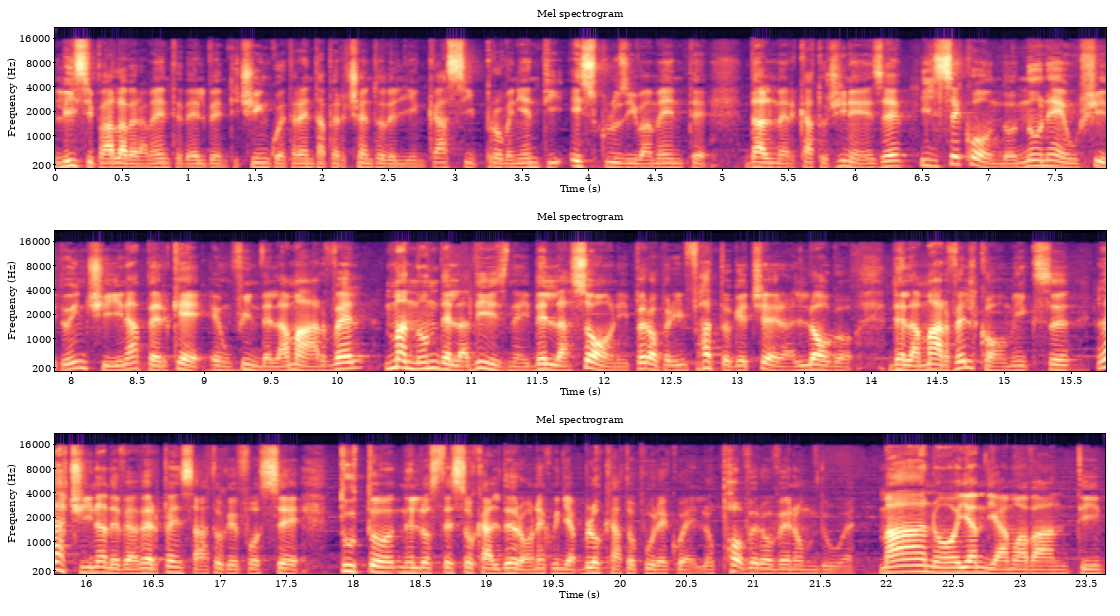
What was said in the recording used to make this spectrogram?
lì si parla veramente del 25-30% degli incassi provenienti esclusivamente dal mercato cinese, il secondo non è uscito in Cina perché è un film della Marvel ma non della Disney della Sony, però per il fatto che c'era il logo della Marvel Comics, la Cina deve aver pensato che fosse tutto nello stesso calderone, quindi ha bloccato pure quello. Povero Venom 2. Ma noi andiamo avanti,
